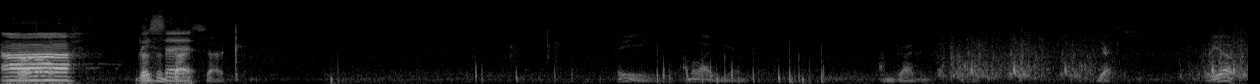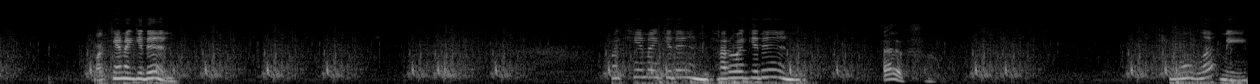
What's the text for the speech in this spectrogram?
Uh, Doesn't that suck? Hey, I'm alive again. I'm driving. Yes. Hurry up. Why can't I get in? Why can't I get in? How do I get in? F. It won't let me.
